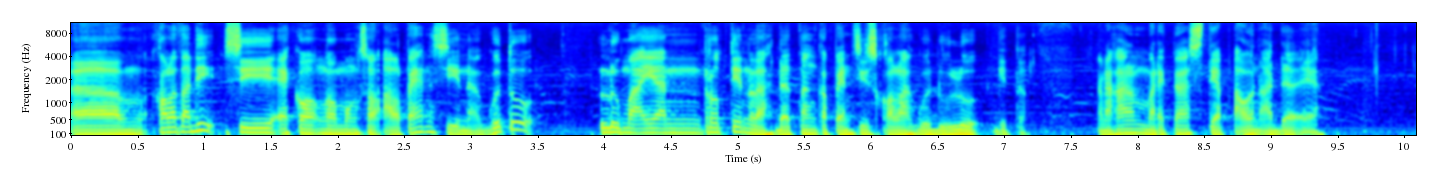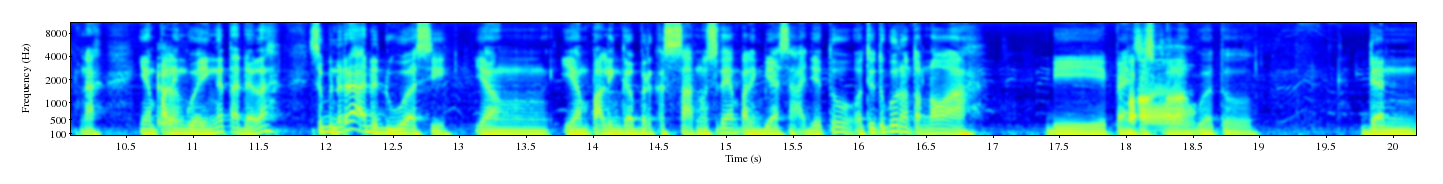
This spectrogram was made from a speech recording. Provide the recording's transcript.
Em, kalau tadi si Eko ngomong soal pensi, nah gue tuh lumayan rutin lah datang ke pensi sekolah gue dulu gitu. Karena kan mereka setiap tahun ada ya. Nah, yang paling gue inget adalah sebenarnya ada dua sih yang yang paling gak berkesan. Maksudnya yang paling biasa aja tuh. Waktu itu gue nonton Noah di pensi Oh. sekolah gue tuh. Dan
